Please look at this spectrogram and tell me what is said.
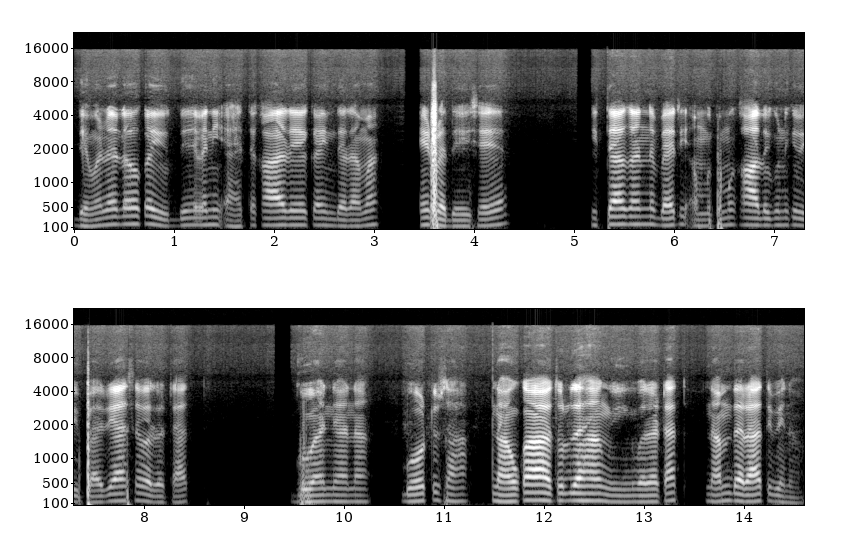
දෙවන ලෝක යුද්ධය වැනි ඈත කාලයක ඉඳලම මේ ප්‍රදේශය හිතාගන්න බැරි අමුතුම කාලගුණික විපර්යාස වලටත් ගුවන් යානා බෝට්ටු සහ නෞකා අතුරුදහන් වීම් වලටත් නම් දරා තිබෙනවා.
